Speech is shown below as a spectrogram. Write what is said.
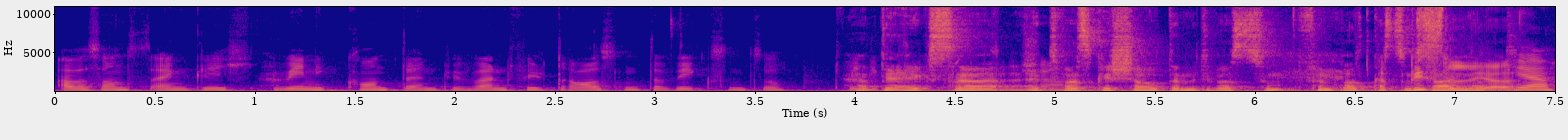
Aber sonst eigentlich wenig Content. Wir waren viel draußen unterwegs und so. Habt ihr extra etwas geschaut, damit ihr was zum, für den Podcast Ein zum Sagen bisschen, habt? ja. Ja,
